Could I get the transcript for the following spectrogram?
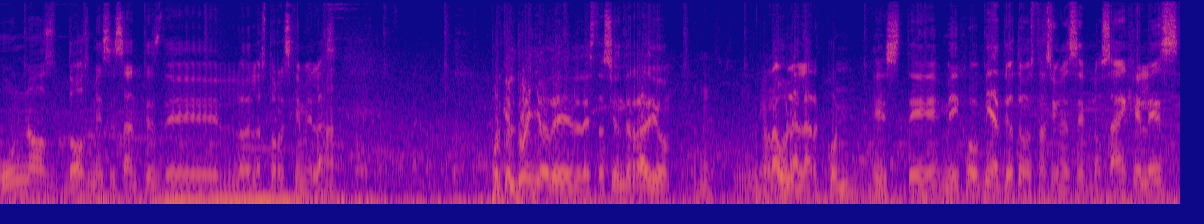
unos dos meses antes de lo de las Torres Gemelas. Porque el dueño de la estación de radio, Raúl Alarcón, este, me dijo, mira, yo tengo estaciones en Los Ángeles,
